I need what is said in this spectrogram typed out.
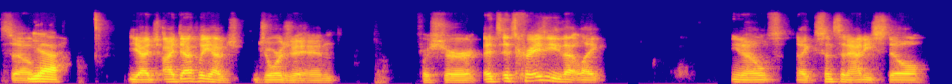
So yeah yeah, I definitely have Georgia in for sure. It's it's crazy that like, you know, like Cincinnati's still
